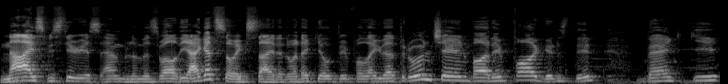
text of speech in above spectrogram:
Nice mysterious emblem as well. Yeah, I get so excited when I kill people like that. Rune chain body poggers, dude. Bank key,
